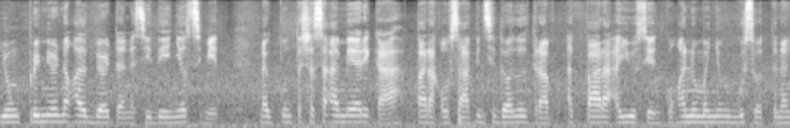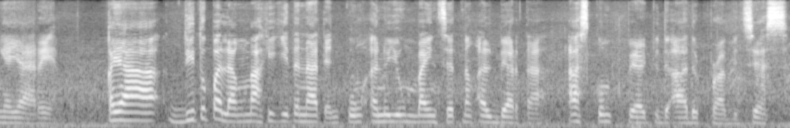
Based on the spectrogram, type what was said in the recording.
yung premier ng Alberta na si Daniel Smith, nagpunta siya sa Amerika para kausapin si Donald Trump at para ayusin kung ano man yung gusot na nangyayari. Kaya dito pa lang makikita natin kung ano yung mindset ng Alberta as compared to the other provinces.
